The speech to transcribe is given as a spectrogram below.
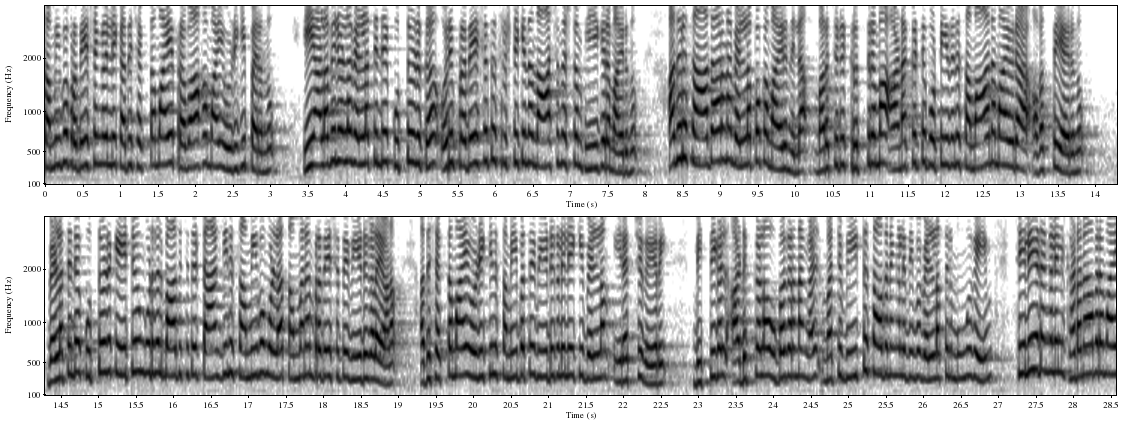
സമീപ പ്രദേശങ്ങളിലേക്ക് അതിശക്തമായ പ്രവാഹമായി ഒഴുകിപ്പരന്നു. ഈ അളവിലുള്ള വെള്ളത്തിന്റെ കുത്തൊഴുക്ക് ഒരു പ്രദേശത്ത് സൃഷ്ടിക്കുന്ന നാശനഷ്ടം ഭീകരമായിരുന്നു. അതൊരു സാധാരണ വെള്ളപ്പൊക്കമായിരുന്നില്ല. മറിച്ചൊരു കൃത്രിമ അണക്കെട്ട് പൊട്ടിയതിന് സമാനമായ ഒരു അവസ്ഥയായിരുന്നു. വെള്ളത്തിന്റെ കുത്തൊഴുക്ക് ഏറ്റവും കൂടുതൽ ബാധിച്ചത് ടാങ്കിന് സമീപമുള്ള തമ്മനം പ്രദേശത്തെ വീടുകളെയാണ്. അതിശക്തമായ ഒഴുക്കിൽ സമീപത്തെ വീടുകളിലേക്ക് വെള്ളം ഇരച്ചു കയറി. ഭിത്തികൾ അടുക്കള ഉപകരണങ്ങൾ മറ്റു വീട്ടു സാധനങ്ങൾ എന്നിവ വെള്ളത്തിൽ മുങ്ങുകയും ചിലയിടങ്ങളിൽ ഘടനാപരമായ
